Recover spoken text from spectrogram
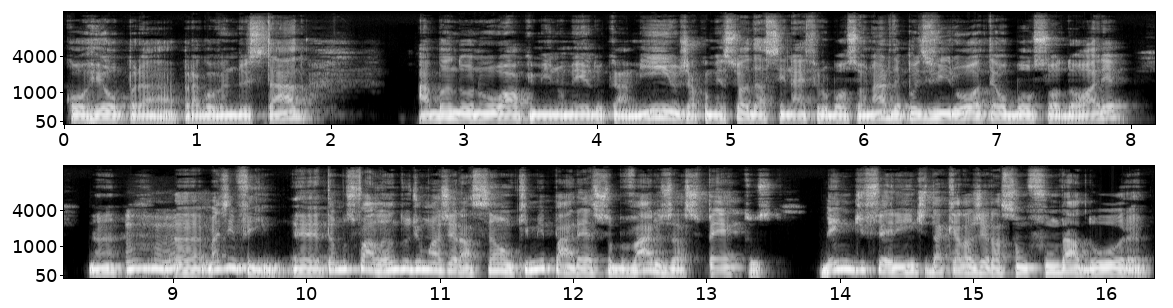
correu para governo do Estado abandonou o Alckmin no meio do caminho, já começou a dar sinais para o Bolsonaro, depois virou até o Bolsodória. Né? Uhum. Uh, mas, enfim, é, estamos falando de uma geração que me parece, sob vários aspectos, bem diferente daquela geração fundadora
